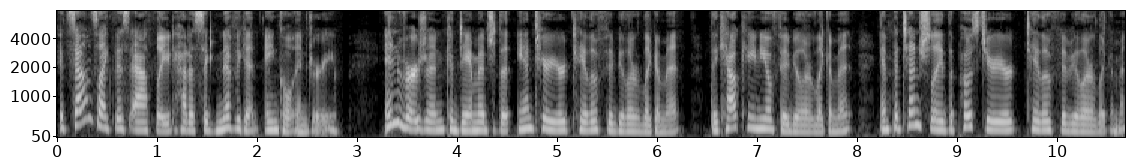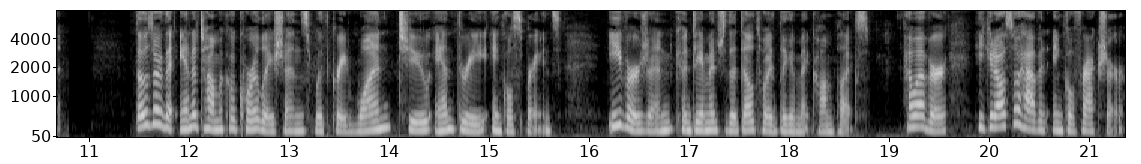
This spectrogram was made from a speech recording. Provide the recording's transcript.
It sounds like this athlete had a significant ankle injury. Inversion could damage the anterior talofibular ligament, the calcaneofibular ligament, and potentially the posterior talofibular ligament. Those are the anatomical correlations with grade 1, 2, and 3 ankle sprains. Eversion could damage the deltoid ligament complex. However, he could also have an ankle fracture.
